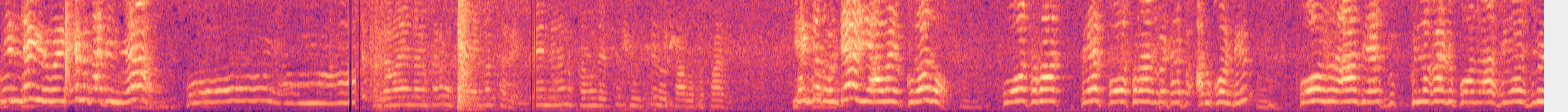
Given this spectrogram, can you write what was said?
నిండే ఇరవై ఏళ్ళు కట్టింది ఓ అమ్మా. ఇరవై అయినా సరే ముప్పై అయినా సరే ఏంటంటే ఫోన్ చేస్తే చాలు ఒకసారి. ఏం చదువుంటే యాభై ఒక్క రోజు. పోతరాజు పేరు పోతరాజు పెట్ట అనుకోండి. పోతరాజు వేసి పిల్లగాడిని పోతరాజు వేసి.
